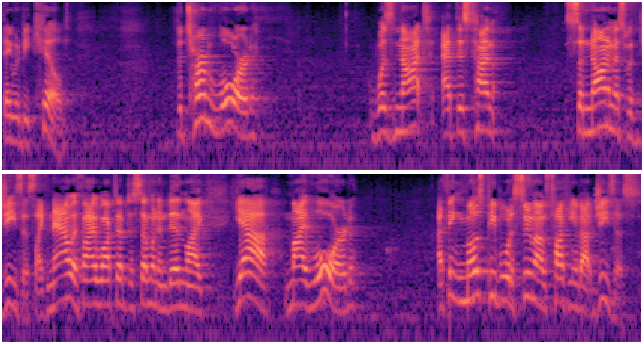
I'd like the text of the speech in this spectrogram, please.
they would be killed. The term Lord was not at this time synonymous with Jesus. Like now, if I walked up to someone and been like, Yeah, my Lord, I think most people would assume I was talking about Jesus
